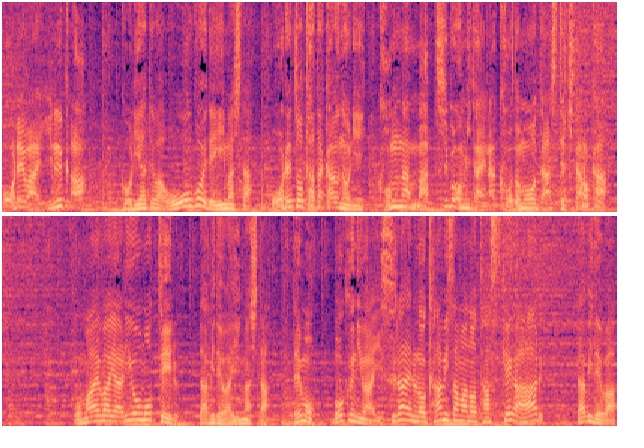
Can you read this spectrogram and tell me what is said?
俺は犬か。ゴリアテは大声で言いました。俺と戦うのにこんなマッチ棒みたいな子供を出してきたのか。お前は槍を持っている。ダビデは言いました。でも僕にはイスラエルの神様の助けがあるダビデは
